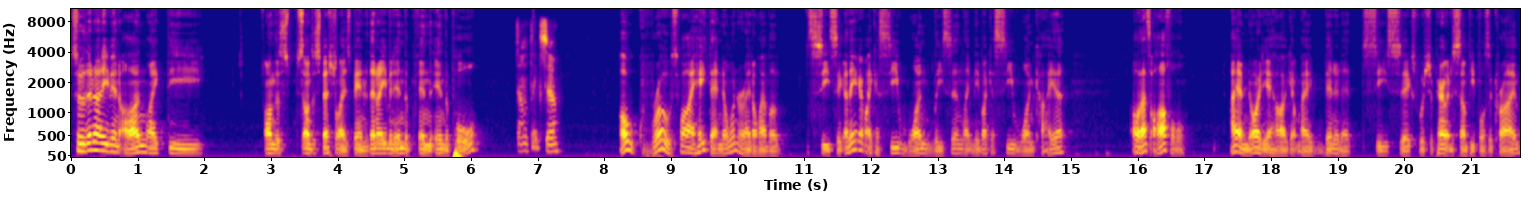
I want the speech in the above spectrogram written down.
So they're not even on like the on the on the specialized banner. They're not even in the in in the pool. Don't think so. Oh, gross! Well, I hate that. No wonder I don't have a C six. I think I have like a C one Lisa, like maybe like a C one Kaeya. Oh, that's awful. I have no idea how I got my Bennett at C six, which apparently to some people is a crime.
